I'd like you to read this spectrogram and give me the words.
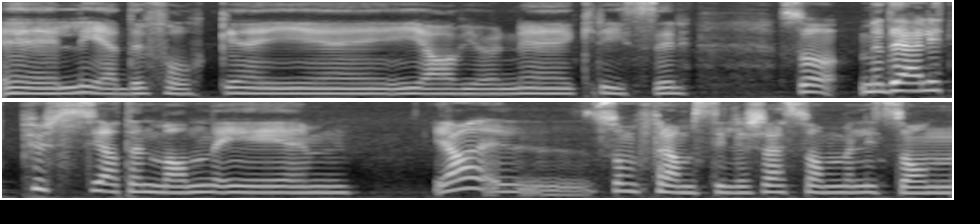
eh, leder folket i, i, avgjørende kriser. Så, men det er litt pussig at en mann i, ja, som framstiller seg som litt sånn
